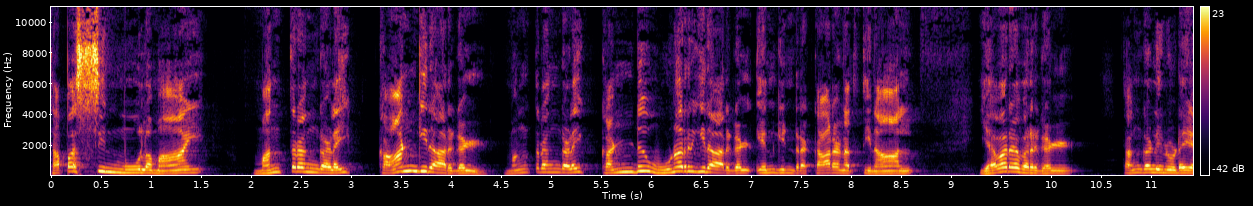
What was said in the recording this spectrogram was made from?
தபஸின் மூலமாய் மந்திரங்களை காண்கிறார்கள் மந்திரங்களை கண்டு உணர்கிறார்கள் என்கின்ற காரணத்தினால் எவரவர்கள் தங்களினுடைய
